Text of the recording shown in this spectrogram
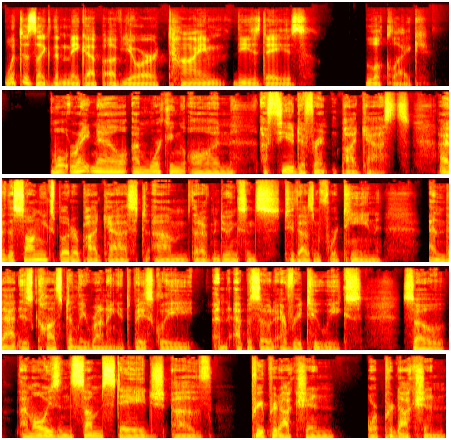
what does like the makeup of your time these days look like Well, right now I'm working on a few different podcasts. I have the Song Exploder podcast um, that I've been doing since 2014, and that is constantly running. It's basically an episode every two weeks. So I'm always in some stage of pre production or production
